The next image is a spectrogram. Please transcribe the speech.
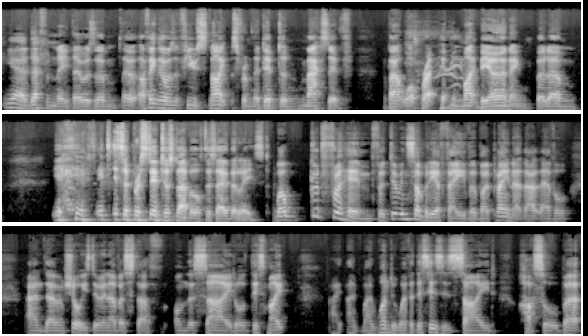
Yeah, definitely. There was um, I think there was a few snipes from the Dibden massive about what Brett Pitman might be earning, but um, yeah, it's, it's a prestigious level to say the least. Well, good for him for doing somebody a favour by playing at that level, and um, I'm sure he's doing other stuff on the side. Or this might, I, I wonder whether this is his side hustle, but.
